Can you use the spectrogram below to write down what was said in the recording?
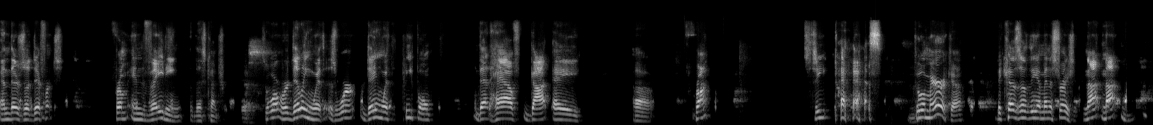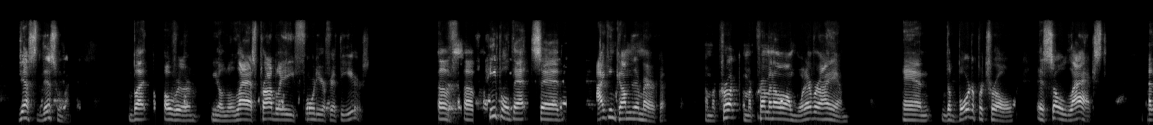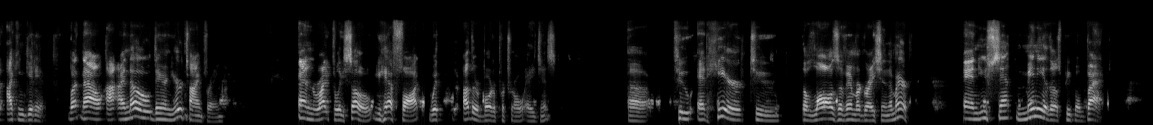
and there's a difference from invading this country. Yes. So what we're dealing with is we're dealing with people that have got a uh, front seat pass mm-hmm. to America because of the administration. Not not just this one, but over you know the last probably 40 or 50 years of of people that said I can come to America. I'm a crook, I'm a criminal, I'm whatever I am. And the border patrol is so laxed that I can get in but now I, I know during your time frame, and rightfully so, you have fought with other border patrol agents uh, to adhere to the laws of immigration in America. And you sent many of those people back,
